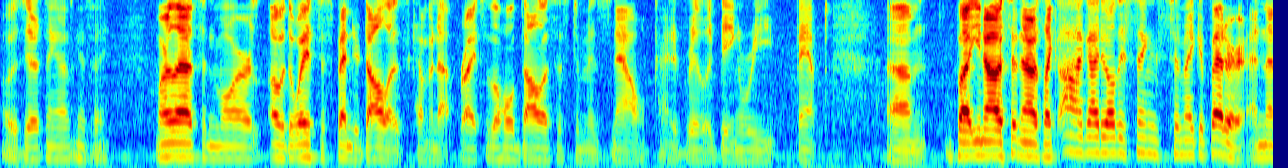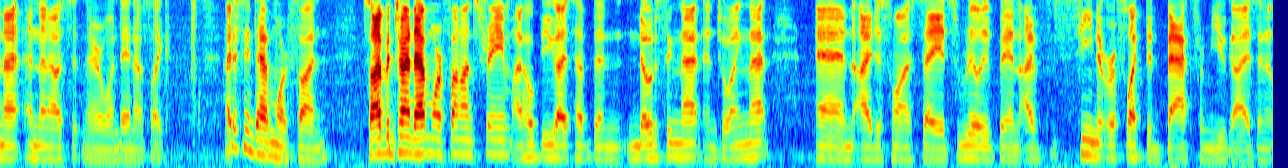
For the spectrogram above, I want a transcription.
What was the other thing I was gonna say? More layouts and more. Oh, the ways to spend your dollars coming up, right? So the whole dollar system is now kind of really being revamped. Um, but you know, I was sitting there. I was like, "Oh, I gotta do all these things to make it better." And then I and then I was sitting there one day, and I was like, "I just need to have more fun." So I've been trying to have more fun on stream. I hope you guys have been noticing that, enjoying that, and I just want to say it's really been. I've seen it reflected back from you guys, and it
